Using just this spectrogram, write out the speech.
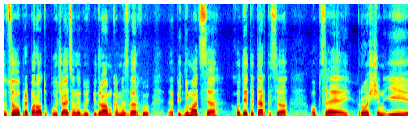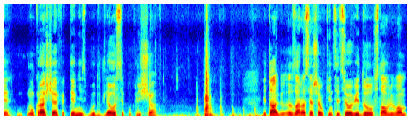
ну, цього препарату. Получається, вони будуть під рамками зверху е, підніматися, ходити, тертися об цей розчин і ну, краща ефективність буде для осипу кліща. І так, зараз я ще в кінці цього відео вставлю вам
